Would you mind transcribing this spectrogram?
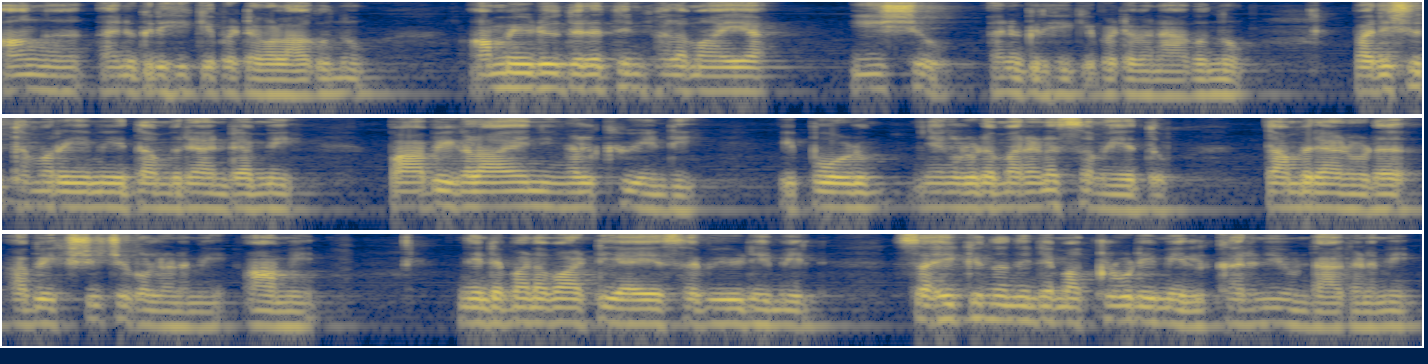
അങ്ങ് അനുഗ്രഹിക്കപ്പെട്ടവളാകുന്നു. അമ്മയുടെ ഉദരത്തിൻ ഫലമായ ഈശോ അനുഗ്രഹിക്കപ്പെട്ടവനാകുന്നു. പരിശുദ്ധ മറിയമേ തമ്പുരാന്റെ അമ്മേ പാപികളായ നിങ്ങൾക്ക് വേണ്ടി ഇപ്പോഴും ഞങ്ങളുടെ മരണസമയത്തും തമ്പുരാനോട് അപേക്ഷിച്ചു കൊള്ളണമേ. ആമീൻ. നിന്റെ മണവാട്ടിയായ സഭയുടെ മേൽ സഹിക്കുന്ന നിന്റെ മക്കളുടെ മേൽ കരുണയുണ്ടാകണമേ.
